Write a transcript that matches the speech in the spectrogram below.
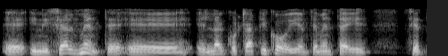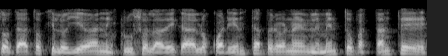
Eh, inicialmente, eh, el narcotráfico, evidentemente hay ciertos datos que lo llevan incluso a la década de los 40, pero eran elementos bastante,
